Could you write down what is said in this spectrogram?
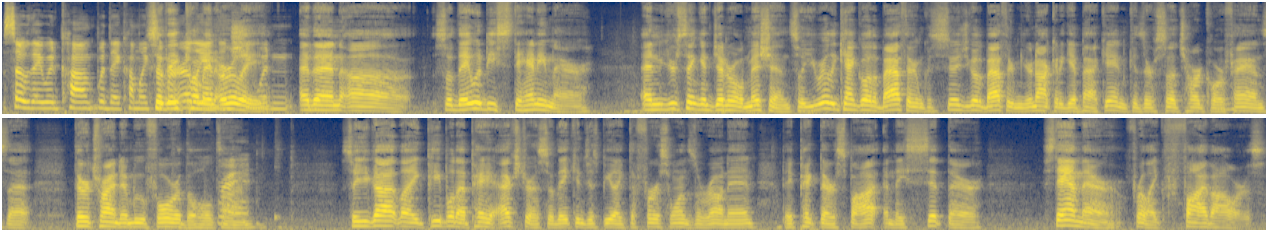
so they would come. Would they come like so super they early come in and then she early Wouldn't and then uh so they would be standing there and you're thinking general admission so you really can't go to the bathroom because as soon as you go to the bathroom you're not going to get back in because they're such hardcore fans that they're trying to move forward the whole time Right. so you got like people that pay extra so they can just be like the first ones to run in they pick their spot and they sit there stand there for like five hours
